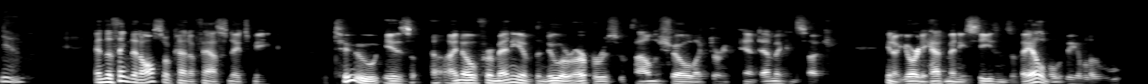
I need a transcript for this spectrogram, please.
Yeah. And the thing that also kind of fascinates me too is uh, I know for many of the newer Earpers who found the show like during the pandemic and such, you know, you already had many seasons available to be able to,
